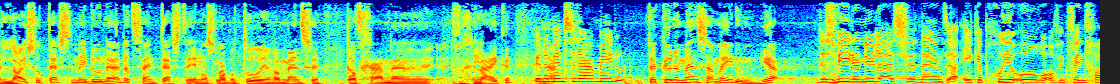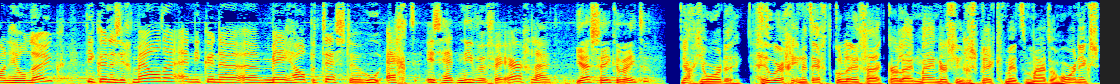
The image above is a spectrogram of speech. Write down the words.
luistertesten mee doen. Hè. Dat zijn testen in ons laboratorium waar mensen dat gaan vergelijken. Kunnen mensen daar meedoen? Daar kunnen mensen aan meedoen, ja. Dus wie er nu luistert en denkt, ah, ik heb goede oren of ik vind het gewoon heel leuk, die kunnen zich melden en die kunnen uh, mee helpen testen. Hoe echt is het nieuwe VR-geluid? Ja, zeker weten. Ja, je hoorde heel erg in het echt collega Carlijn Meinders in gesprek met Maarten Hornix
